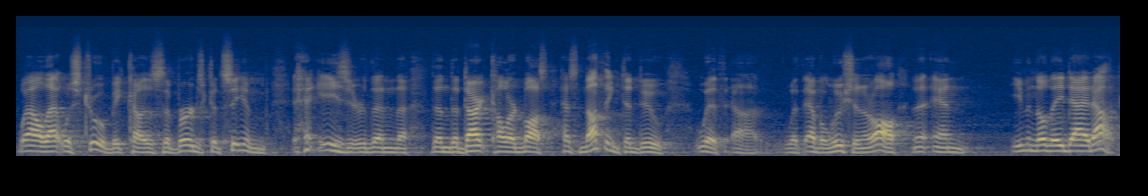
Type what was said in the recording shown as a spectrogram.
Well, that was true because the birds could see them easier than the, than the dark colored moths. Has nothing to do with, uh, with evolution at all. And even though they died out,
